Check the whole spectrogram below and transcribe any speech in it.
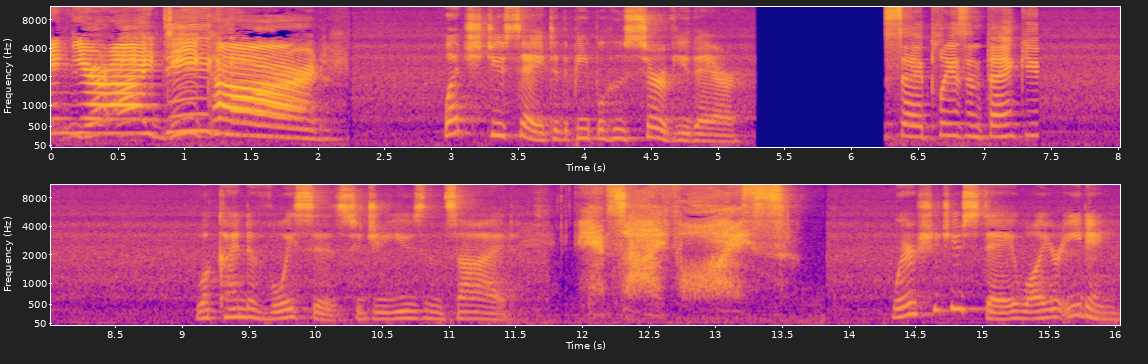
Bring your ID card. What should you say to the people who serve you there? Say please and thank you. What kind of voices should you use inside? Inside voice. Where should you stay while you're eating?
